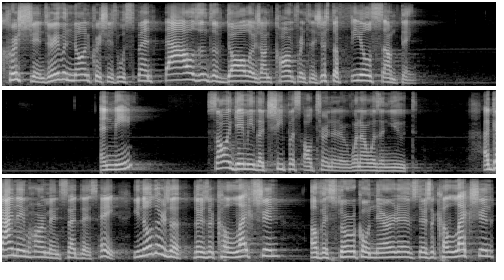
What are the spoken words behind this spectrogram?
Christians or even non Christians will spend thousands of dollars on conferences just to feel something. And me, Someone gave me the cheapest alternative when I was in youth. A guy named Harmon said this Hey, you know, there's a, there's a collection of historical narratives, there's a collection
